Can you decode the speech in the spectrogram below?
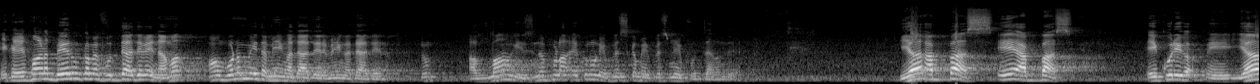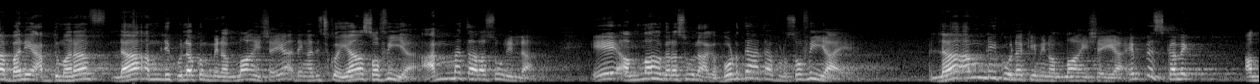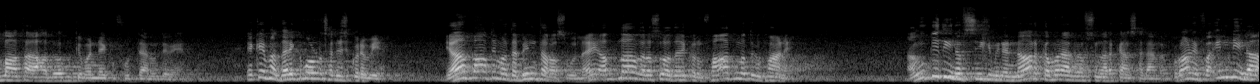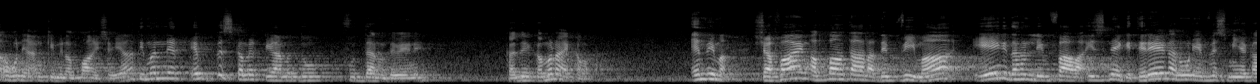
ඒක ඒෆාණ බේරුම් කම ෆුද්දා දෙවේ නම මම මොන මේත මෙහෙන් අදා දෙන මෙහෙන් අදා දෙන අල්ලාහ්ගේ ඉස්නෆලා එකුණු ගෙව්ස් කම ගෙව්ස් මේ ෆුද්දානු දෙවෙන්නේ යා අබ්බාස් ඒ අබ්බාස් ඒ කුරේ යා බනි අබ්දු මනාෆ් ලා අම්ලිකු ලකුම් මින අල්ලාහි ෂයියා දැන් හදිස් කෝ යා සොෆියා අම්මත රසූලිල්ලා ඒ අල්ලාහගේ රසූලාගේ බොඩදාතා ෆුල් සොෆියා ඒ ලා අම්ලිකු ලකි මින අල්ලාහි ෂයියා එබ්බස් කමෙක් අල්ලාහ තාලා හදවතුන් කෙවන්නේ කුෆුද්දානු දෙවෙන් ඒකේ මම දරික මොන සජස් කරවේ යා ෆාතිමත බින්ත රසූලයි අල්ලාහගේ රසූලා දරික ෆාතිමත ගෆානේ أنقذي نفسك من النار كما لا نفس نركان سلام القرآن فإني لا أغني عنك من الله شيئا تمن إبس كم قيامة دو فدان دويني كلي كما لا يكما එම්විම ෂෆායන් අල්ලාහ් තාලා දෙවීමා ඒගේ දරන් ලිම්ෆාවා ඉස්නේගේ තෙරේග නෝන එව්ස් මියක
